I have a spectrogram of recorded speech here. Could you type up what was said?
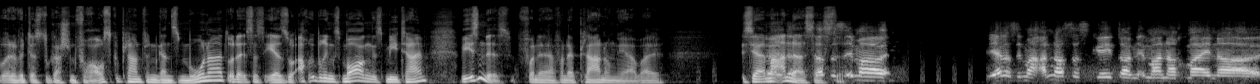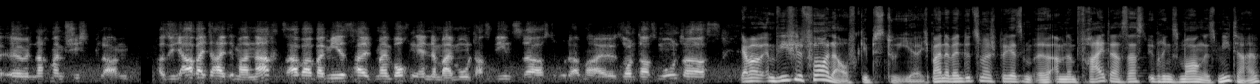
oder wird das sogar schon vorausgeplant für den ganzen Monat? Oder ist das eher so, ach übrigens, morgen ist Me-Time? Wie ist denn das von der, von der Planung her? Weil ist ja immer Äh, anders. Das, das ist immer, ja, das ist immer anders. Das geht dann immer nach meiner, äh, nach meinem Schichtplan. Also ich arbeite halt immer nachts, aber bei mir ist halt mein Wochenende mal montags, dienstags oder mal sonntags, montags. Ja, aber wie viel Vorlauf gibst du ihr? Ich meine, wenn du zum Beispiel jetzt äh, am einem Freitag sagst, übrigens morgen ist Me-Time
